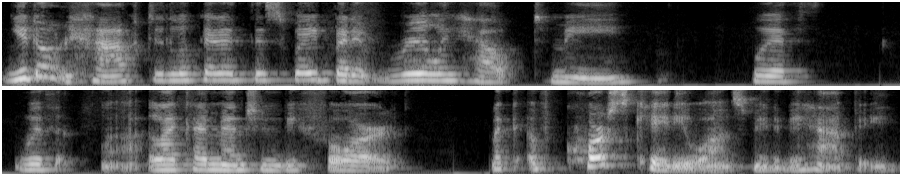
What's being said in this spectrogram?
you don't have to look at it this way, but it really helped me with, with like I mentioned before. Like, of course, Kaiti wants me to be happy.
